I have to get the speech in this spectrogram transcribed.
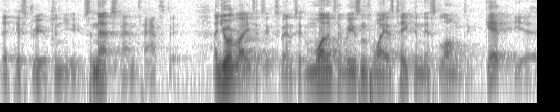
the history of the news, and that's fantastic. And you're right, it's expensive, and one of the reasons why it's taken this long to get here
